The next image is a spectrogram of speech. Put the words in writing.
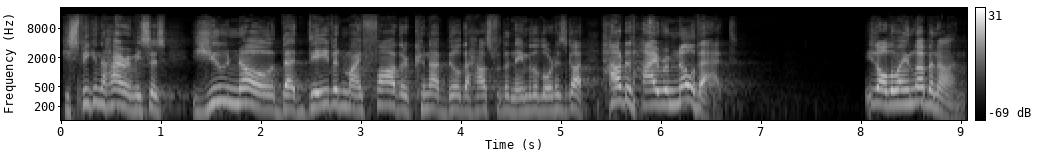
He's speaking to Hiram. He says, You know that David, my father, could not build a house for the name of the Lord his God. How did Hiram know that? He's all the way in Lebanon.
